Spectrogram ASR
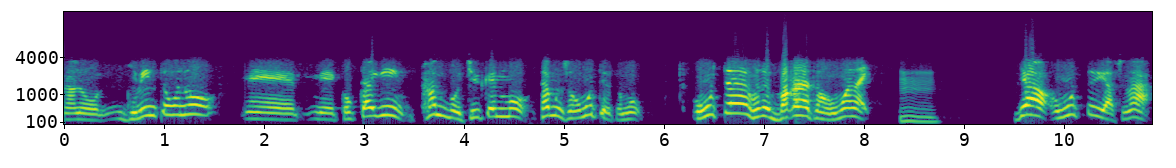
あの、自民党の、えーね国会議員、幹部も中堅も多分そう思ってると思う。思ってないほどバカだとは思わない。うんじゃあ、思ってるやつが、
